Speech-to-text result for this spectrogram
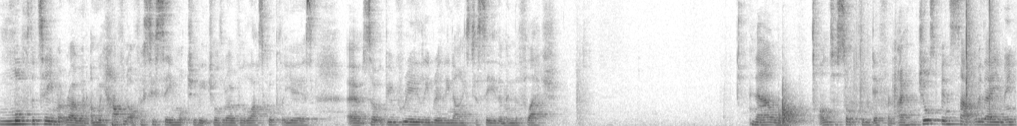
love the team at Rowan and we haven't obviously seen much of each other over the last couple of years. Um, so it would be really, really nice to see them in the flesh. Now, onto something different. I have just been sat with Amy,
